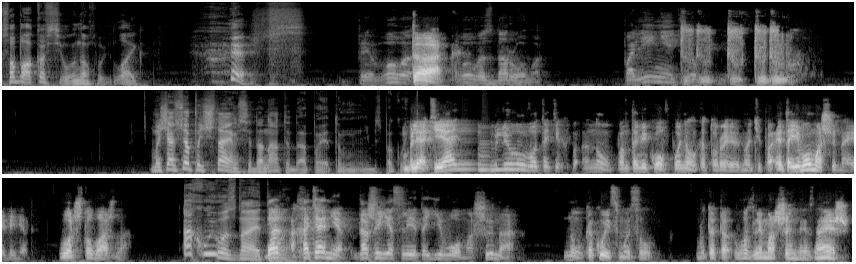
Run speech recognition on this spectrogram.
собака всего, нахуй, лайк. Прям, Вова, Так. Вова, здорово. По линии. Мы сейчас все почитаем, все донаты, да, поэтому не беспокойтесь. Блять, я не люблю вот этих, ну, понтовиков, понял, которые, ну, типа, это его машина или нет? Вот что важно. А хуй его знает. Да, ну, хотя нет, даже если это его машина, ну, какой смысл вот это возле машины, знаешь?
